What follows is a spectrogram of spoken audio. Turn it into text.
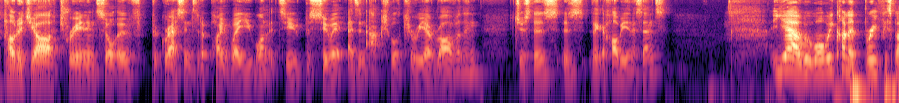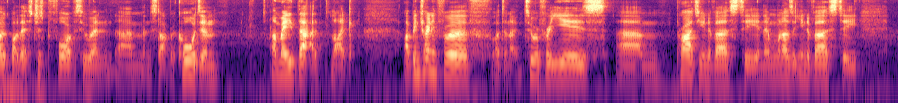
how did your training sort of progress into the point where you wanted to pursue it as an actual career rather than just as, as like a hobby in a sense Yeah, we- well, we kind of briefly spoke about this just before, obviously, we went um, and start recording. I made that like I've been training for I don't know two or three years um, prior to university, and then when I was at university,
